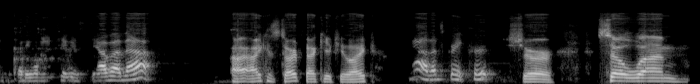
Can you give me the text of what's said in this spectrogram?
Anybody want to take a stab at that? I, I can start, Becky, if you like. Yeah, that's great, Kurt. Sure. So, um,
